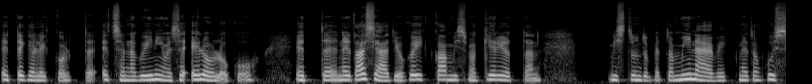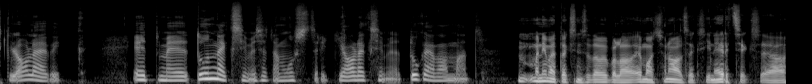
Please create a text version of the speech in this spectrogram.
et tegelikult, et see on nagu inimese elulugu. et need asjad ju kõik ka, mis ma kirjutan, mis tundub, et on minevik, need on kuskil olevik. et me tunneksime seda mustrit ja oleksime tugevamad. ma nimetaksin seda võib-olla emotsionaalseks inertsiks ja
